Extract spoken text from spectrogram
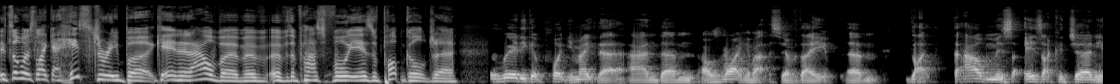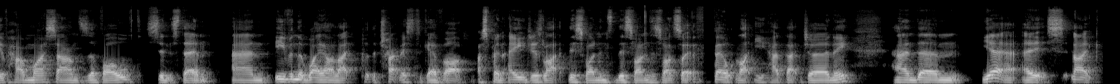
it's almost like a history book in an album of, of the past four years of pop culture. A really good point you make there. And um, I was writing about this the other day. Um, like the album is is like a journey of how my sound has evolved since then. And even the way i like put the track list together i spent ages like this one into this one this one. So it felt like you had that journey. And um yeah it's like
